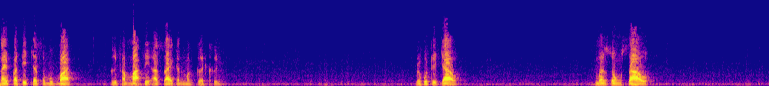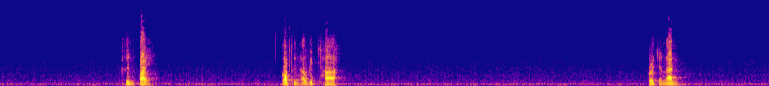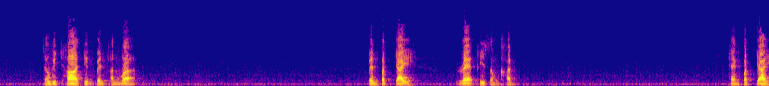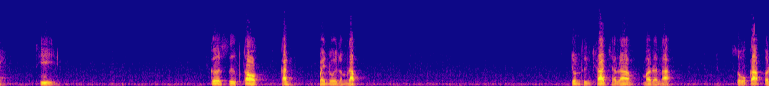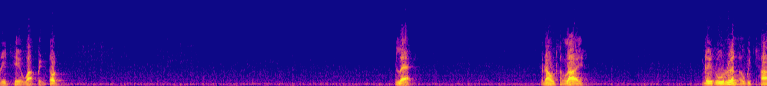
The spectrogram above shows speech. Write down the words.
ในปฏิจจสมุปบาท คือธรรมะที่อาศัยกันมาเกิดขึ้น พระพุทธเจ้า เมื่อทรงสาว ขึ้นไป ก็ถึงอวิชชาเพราะฉะนั้น อวิชชาจึงเป็นอันว่า เป็นปัจจัยแรกที่สำคัญ แห่งปัจจัยที่เกิดสืบต่อกันไปโดยลำดับ จนถึงชาติชรามรณะ โสกปริเทวะเป็นต้น และ เราทั้งหลาย ได้รู้เรื่องอวิชชา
